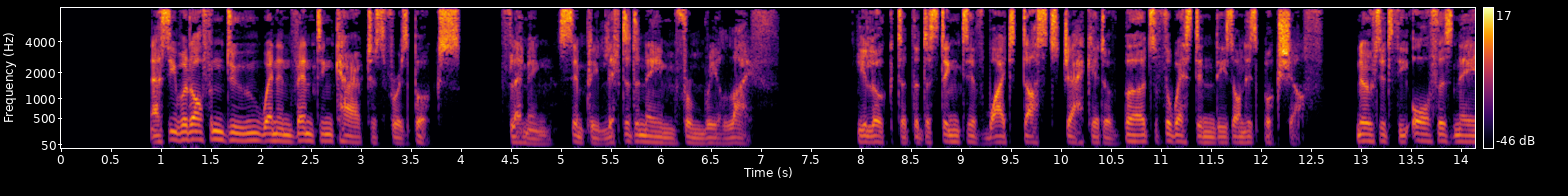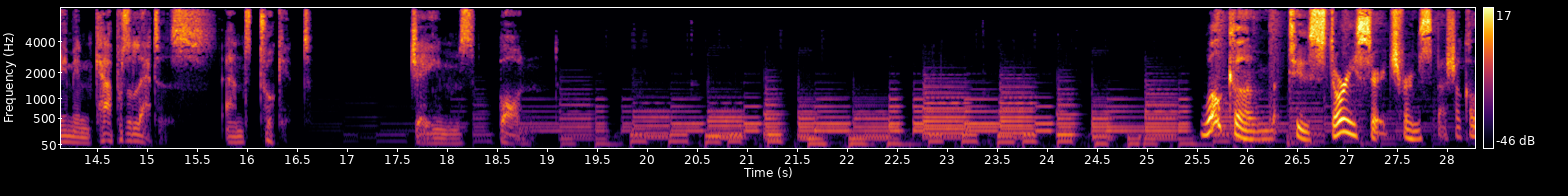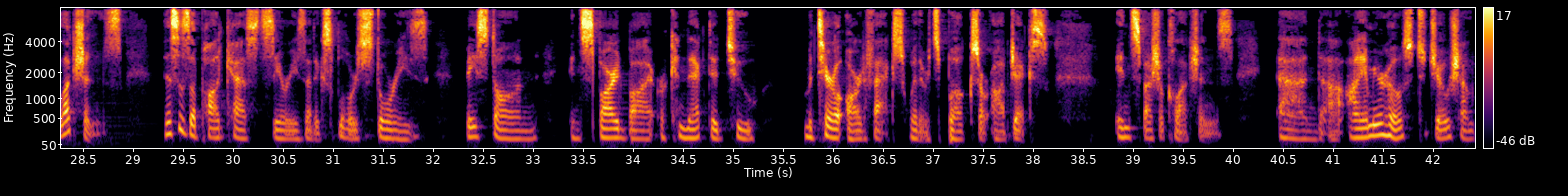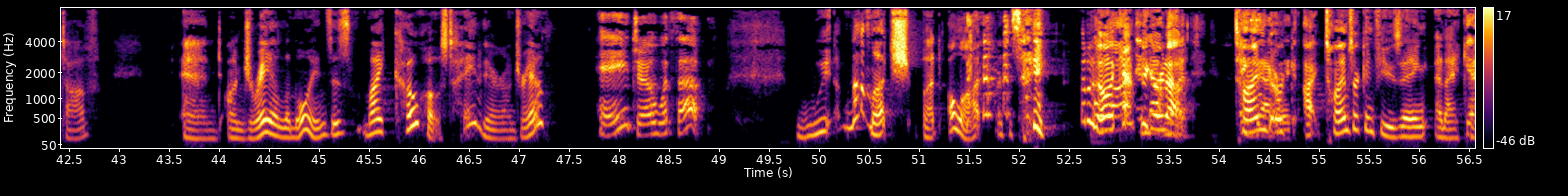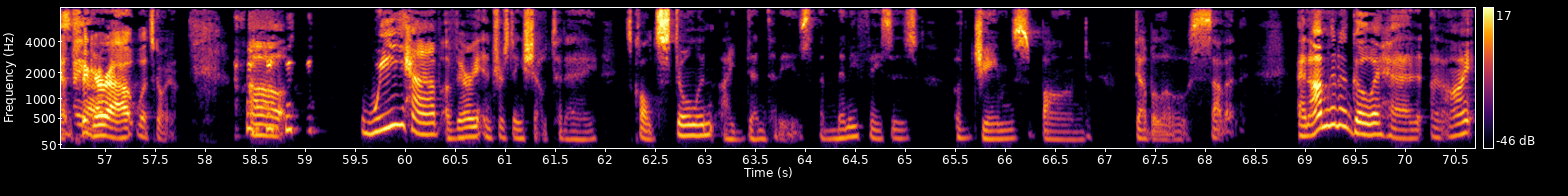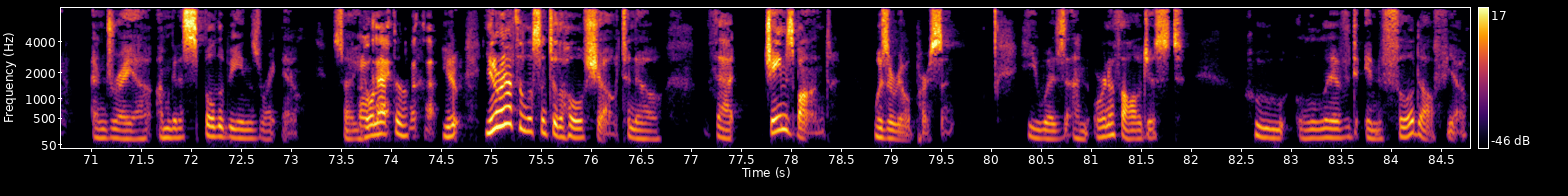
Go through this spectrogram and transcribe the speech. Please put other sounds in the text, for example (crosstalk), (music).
As he would often do when inventing characters for his books, Fleming simply lifted a name from real life. He looked at the distinctive white dust jacket of Birds of the West Indies on his bookshelf, noted the author's name in capital letters, and took it. James Bond. Welcome to Story Search from Special Collections. This is a podcast series that explores stories based on, inspired by, or connected to material artifacts, whether it's books or objects in special collections. And uh, I am your host, Joe Shemtov. And Andrea Lemoins is my co-host. Hey there, Andrea. Hey, Joe. What's up? We, not much, but a lot at the (laughs) same. I don't know. I can't figure it out. Times exactly. are times are confusing, and I can't yes, figure are. out what's going on. Uh, (laughs) we have a very interesting show today. It's called Stolen Identities: The Many Faces of James Bond 007. And I'm going to go ahead and I, Andrea, I'm going to spill the beans right now. So you okay. don't have to you, you don't have to listen to the whole show to know that James Bond was a real person. He was an ornithologist who lived in Philadelphia.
